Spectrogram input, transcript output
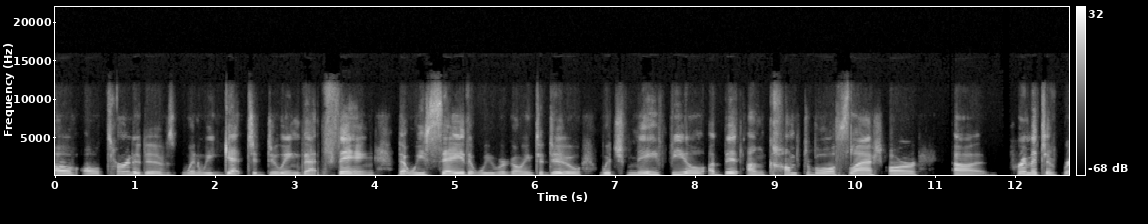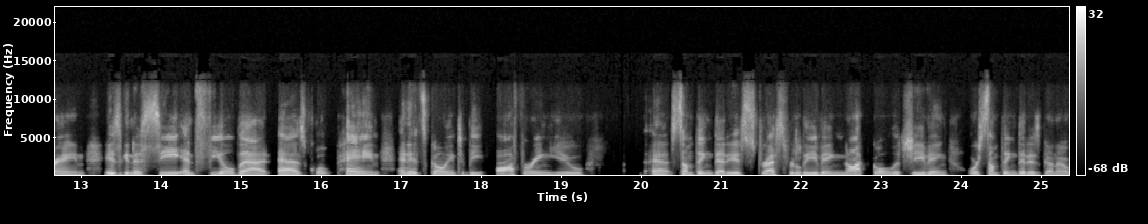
of alternatives when we get to doing that thing that we say that we were going to do, which may feel a bit uncomfortable, slash, our uh, primitive brain is going to see and feel that as, quote, pain, and it's going to be offering you. Uh, something that is stress relieving, not goal achieving, or something that is going to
